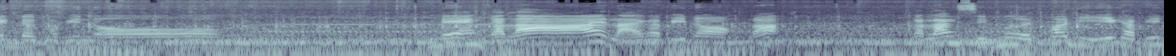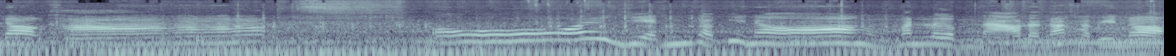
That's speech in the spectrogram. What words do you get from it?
งด้อค่ะพี่น้องแมงก็หลายหลายกับพี่น้องเนาะกำลังสิมืดพอดีค่ะพี่น้องค่ะ โอ้ยเย็นค่ะพี่น้อง มันเริ่มหนาวแล้วนะค่ะพี่น้อง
